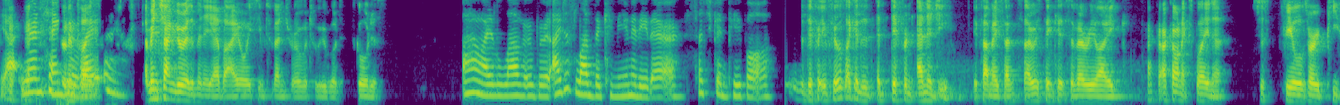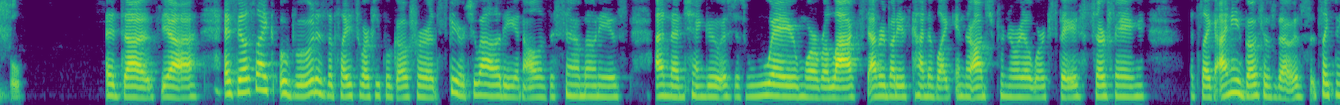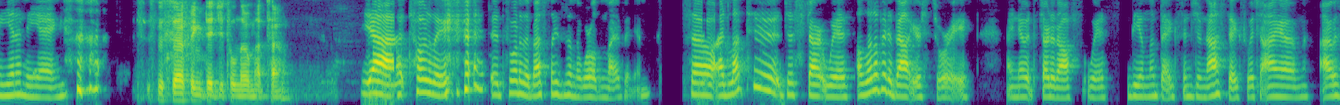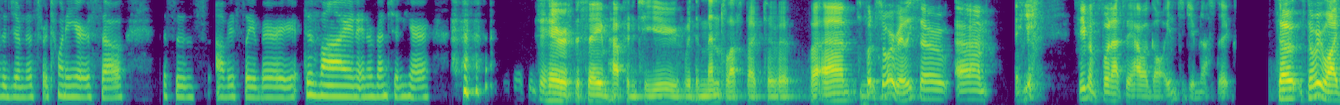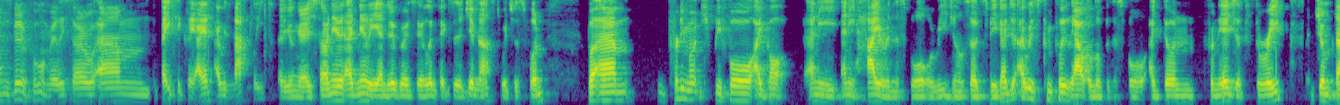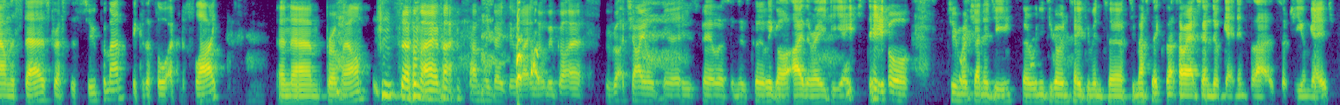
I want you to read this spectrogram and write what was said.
Yeah, you're in Canggu, right? I'm in Canggu at the minute, yeah, but I always seem to venture over to Ubud. It's gorgeous. Oh, I love Ubud. I just love the community there. Such good people. It's different. It feels like a, a, different energy, if that makes sense. I always think it's a very like I, I can't explain it. It just feels very peaceful. It does, yeah. It feels like Ubud is the place where people go for spirituality and all of the ceremonies. And then Canggu is just way more relaxed. Everybody's kind of like in their entrepreneurial workspace, surfing, it's like I need both of those. It's like the yin and the yang. it's the surfing digital nomad town. Yeah, totally. it's one of the best places in the world, in my opinion. So, I'd love to just start with a little bit about your story. I know it started off with the Olympics and gymnastics, which I am. I was a gymnast for 20 years, so this is obviously a very divine intervention here. to hear if the same happened to you with the mental aspect of it. But um, it's a fun story, really. So um, it's even fun actually how I got into gymnastics. So story wise, it's of a fun, one, really. So um, basically, I, I was an athlete at a young age, so I nearly, I nearly ended up going to the Olympics as a gymnast, which was fun. But um, pretty much before I got any any higher in the sport or regional, so to speak. I, I was completely out of love with the sport. I'd done from the age of three, jumped down the stairs dressed as Superman because I thought I could fly, and um, broke my arm. so my, my family basically "Look, we've got a we've got a child here who's fearless and has clearly got either ADHD or too much energy. So we need to go and take him into gymnastics." That's how I actually ended up getting into that at such a young age.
